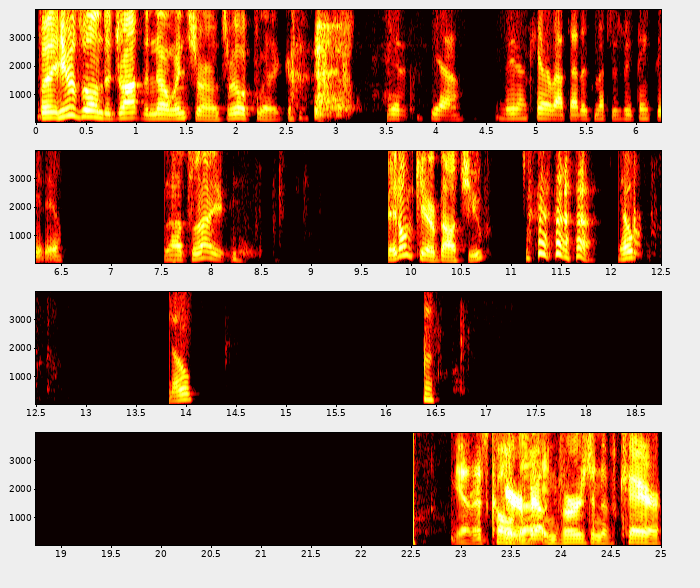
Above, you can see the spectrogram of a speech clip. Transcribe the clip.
But he was willing to drop the no insurance real quick. yeah, yeah, they don't care about that as much as we think they do. That's right. They don't care about you. Nope. Nope. Yeah, that's called Care uh, about- inversion of care.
